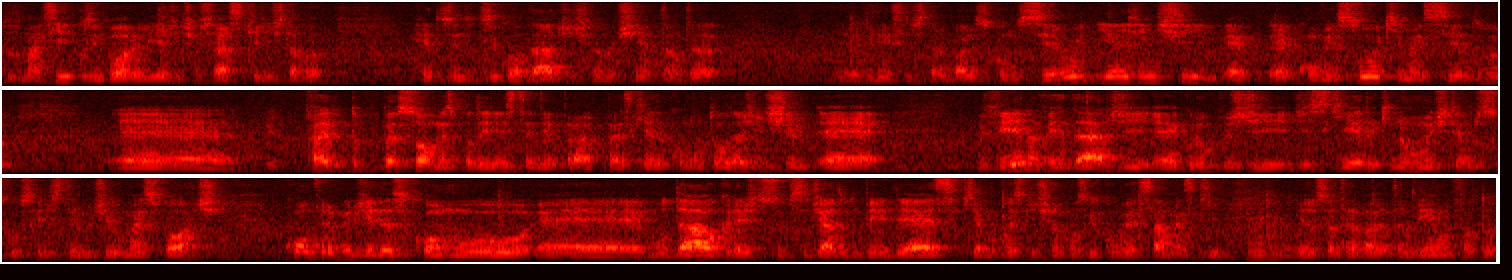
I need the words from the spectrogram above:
dos mais ricos, embora ali a gente achasse que a gente estava reduzindo desigualdade, a gente ainda não tinha tanta é, evidência de trabalhos como o seu, e a gente é, é, conversou aqui mais cedo, é, do pessoal, mas poderia estender para a esquerda como um todo, a gente é, vê, na verdade, é, grupos de, de esquerda que normalmente têm um discurso redistributivo mais forte, contra medidas como é, mudar o crédito subsidiado do BNDES, que é uma coisa que a gente não conseguiu conversar, mas que uhum. pelo seu trabalho também é um fator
